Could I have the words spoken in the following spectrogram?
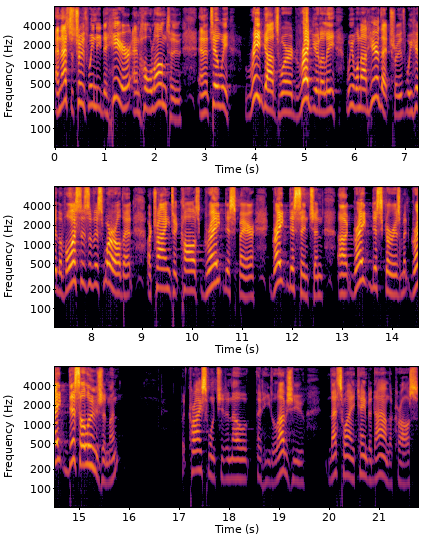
And that's the truth we need to hear and hold on to. And until we read God's word regularly, we will not hear that truth. We hear the voices of this world that are trying to cause great despair, great dissension, uh, great discouragement, great disillusionment. But Christ wants you to know that He loves you That's why he came to die on the cross.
